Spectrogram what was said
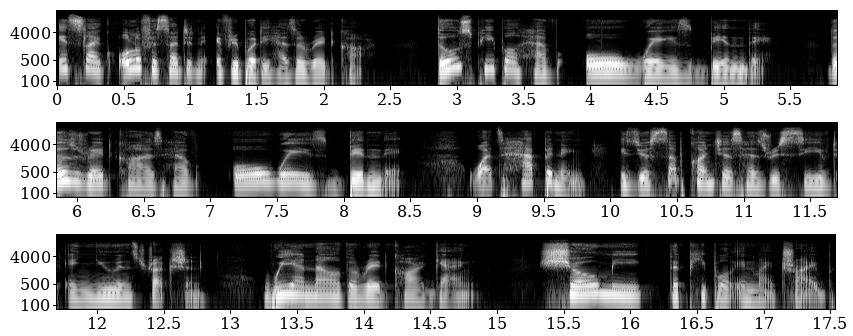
It's like all of a sudden everybody has a red car. Those people have always been there. Those red cars have always been there. What's happening is your subconscious has received a new instruction. We are now the red car gang. Show me the people in my tribe.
